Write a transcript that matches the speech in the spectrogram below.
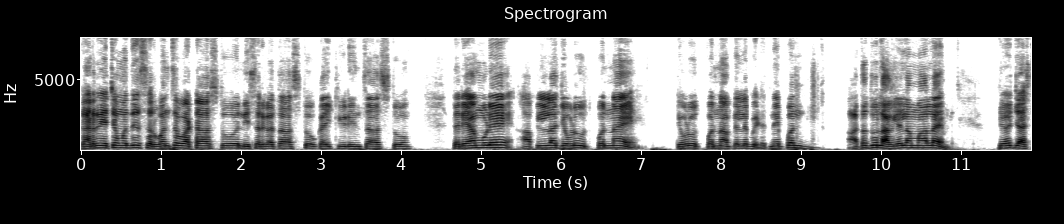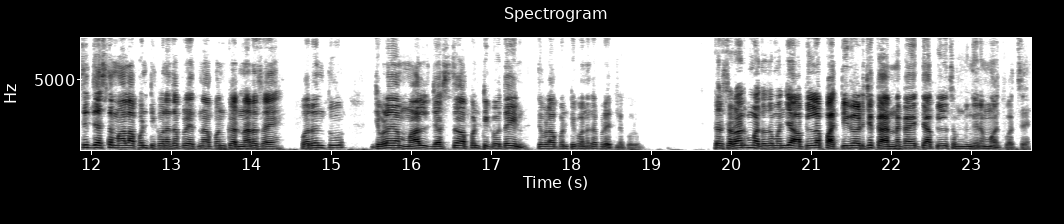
कारण याच्यामध्ये सर्वांचा वाटा असतो निसर्गाचा असतो काही किडींचा असतो. तर यामुळे आपल्याला जेवढं उत्पन्न आहे तेवढं उत्पन्न आपल्याला भेटत नाही. पण आता जो लागलेला माल आहे तेव्हा जास्तीत जास्त माल आपण टिकवण्याचा प्रयत्न आपण करणारच आहे. परंतु जेवढा माल जास्त आपण टिकवता येईल तेवढा आपण टिकवण्याचा प्रयत्न करू. तर सर्वात महत्त्वाचं म्हणजे आपल्याला पातीगडचे कारण काय ते आपल्याला समजून घेणं महत्त्वाचं आहे.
